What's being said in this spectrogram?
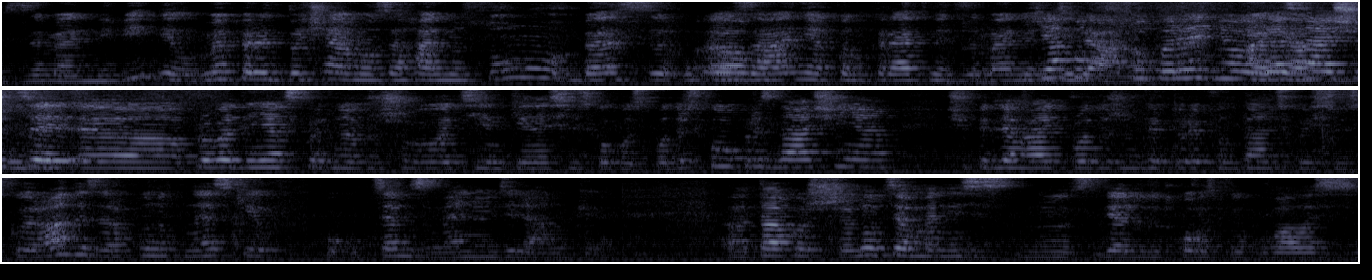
земельний відділ. Ми передбачаємо загальну суму без указання конкретних земельних Я ділянок. попередньо А я знаю, що це е, проведення експертної грошової оцінки на сільськогосподарського призначення, що підлягають продажу території Фонтанської сільської ради за рахунок внесків покупцем земельної ділянки. Е, Також ну це в мене ну, я додатково спілкувалася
